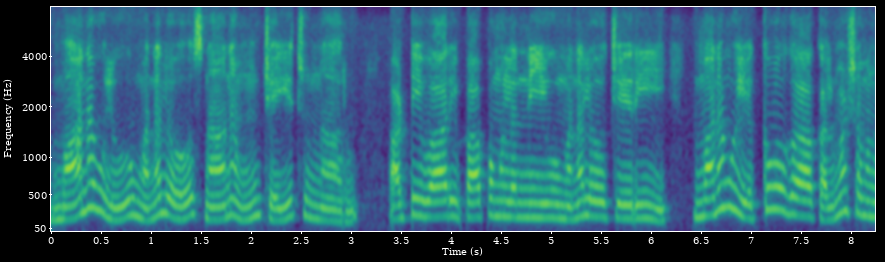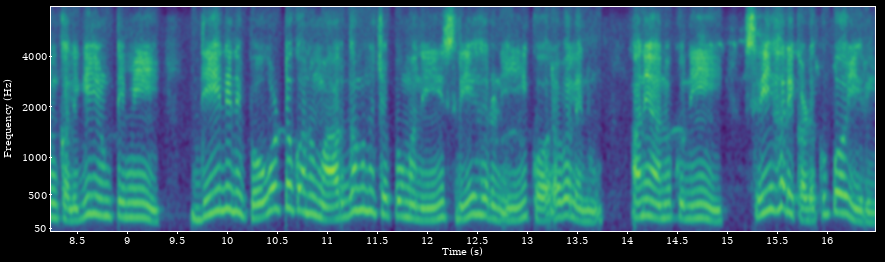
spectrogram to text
మానవులు మనలో స్నానం చేయుచున్నారు. అటి వారి పాపములన్నీ మనలో చేరి మనము ఎక్కువగా కల్మషమును కలిగి ఉంటిమి. దీనిని పోగొట్టుకొను మార్గమును చెప్పుమని శ్రీహరిని కోరవలెను అని అనుకుని శ్రీహరి కడకు పోయిరి.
